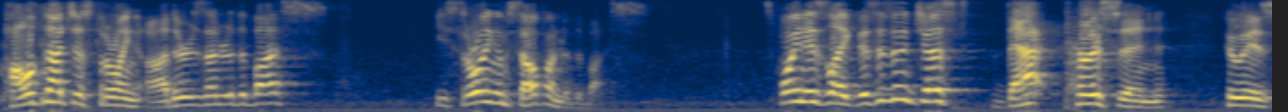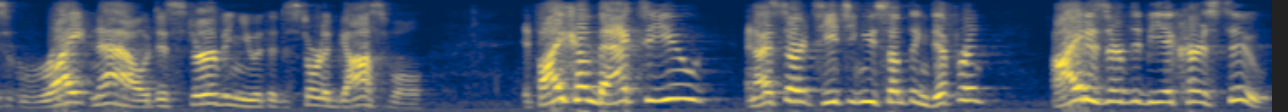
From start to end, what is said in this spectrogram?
Paul's not just throwing others under the bus, He's throwing himself under the bus. His point is like, this isn't just that person who is right now disturbing you with a distorted gospel. If I come back to you and I start teaching you something different, I deserve to be accursed too.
